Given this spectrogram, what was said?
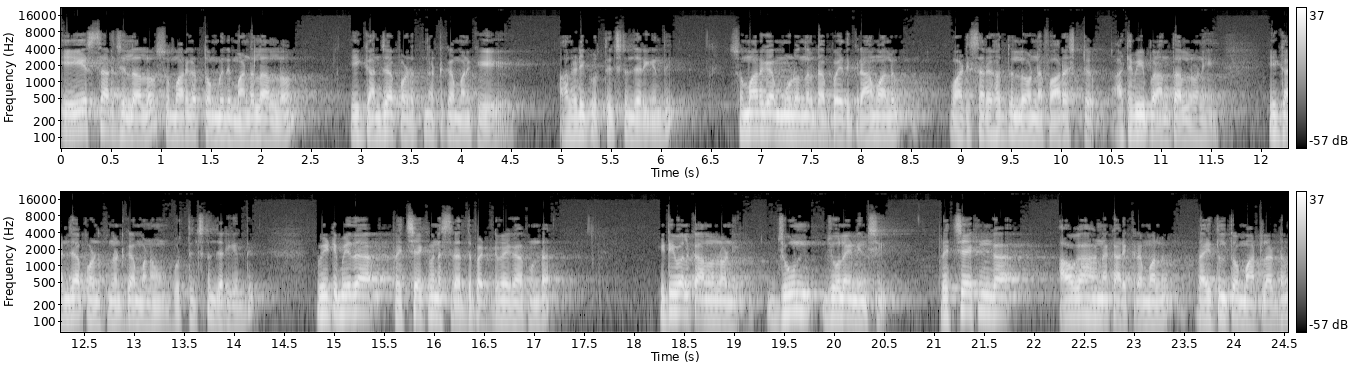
ఏఎస్ఆర్ జిల్లాలో సుమారుగా తొమ్మిది మండలాల్లో ఈ గంజా పండుతున్నట్టుగా మనకి ఆల్రెడీ గుర్తించడం జరిగింది. సుమారుగా మూడు వందల డెబ్బై ఐదు గ్రామాలు వాటి సరిహద్దుల్లో ఉన్న ఫారెస్ట్ అటవీ ప్రాంతాల్లోని ఈ గంజా పండుతున్నట్టుగా మనం గుర్తించడం జరిగింది. వీటి మీద ప్రత్యేకమైన శ్రద్ధ పెట్టడమే కాకుండా ఇటీవల కాలంలోని జూన్ జూలై నుంచి ప్రత్యేకంగా అవగాహన కార్యక్రమాలు రైతులతో మాట్లాడడం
